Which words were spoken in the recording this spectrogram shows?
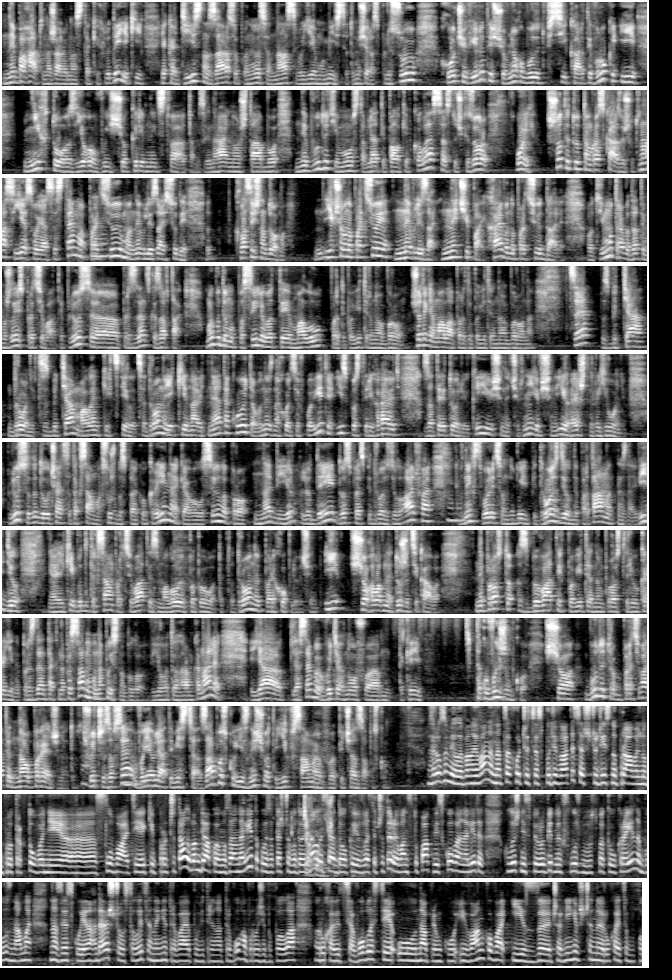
небагато, на жаль, у нас таких людей, які, яка дійсно зараз опинилася на своєму місці. Тому ще раз плюсую, хочу вірити, що в нього будуть всі карти в руки і. Ніхто з його вищого керівництва, там з генерального штабу, не будуть йому вставляти палки в колеса з точки зору: ой, що ти тут там розказуєш? От у нас є своя система, працюємо, не влізай сюди. Класична догма. Якщо воно працює, не влізай, не чіпай, хай воно працює далі. От йому треба дати можливість працювати. Плюс е, президент сказав так: ми будемо посилювати малу протиповітряну оборону. Що таке мала протиповітряна оборона? Це збиття дронів, це збиття маленьких цілей. Це дрони, які навіть не атакують, а вони знаходяться в повітрі і спостерігають за територією Київщини, Чернігівщини і решти регіонів. Плюс сюди долучається так само Служба безпеки України, яка оголосила про набір людей до спецпідрозділу Альфа. В них створюється новий підрозділ, департамент, не знаю, відділ, е, який буде так само працювати з малою ППО, тобто дрони перехоплювачі. І що головне, дуже цікаво. Не просто збивати в повітряному просторі України. Президент так написав, ну написано було в його телеграм-каналі. Я для себе витягнув е, такий. Таку вижимку, що будуть працювати на опередження, тобто швидше за все виявляти місця запуску і знищувати їх саме в під час запуску. Зрозуміли, пане Іване, на це хочеться сподіватися, що дійсно правильно протрактовані е, слова, ті, які прочитали. Вам дякуємо за аналітику і за те, що ви доєдналися до Київ 24 Іван Ступак, військовий аналітик, колишній співробітник Служби безпеки України, був з нами на зв'язку. Я нагадаю, що у столиці нині триває повітряна тривога. Ворожі БПЛА рухаються в області у напрямку Іванкова і з Чернігівщини рухаються БПЛА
